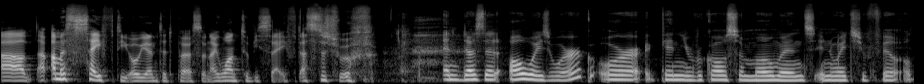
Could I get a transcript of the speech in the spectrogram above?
uh, i'm a safety oriented person. I want to be safe. That's the truth. And does that always work? Or can you recall some moments in which you feel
